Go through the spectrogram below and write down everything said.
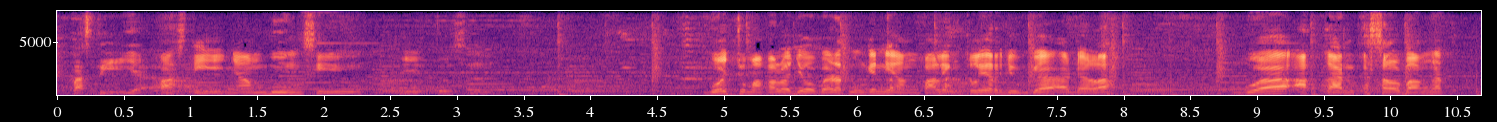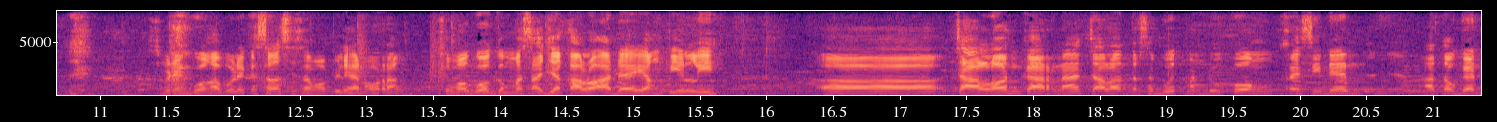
Politik pasti iya. pasti nyambung sih gitu sih. Gue cuma kalau Jawa Barat mungkin yang paling clear juga adalah gue akan kesel banget. Sebenarnya gue nggak boleh kesel sih sama pilihan orang. Cuma gue gemes aja kalau ada yang pilih eh, calon karena calon tersebut mendukung presiden atau gan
